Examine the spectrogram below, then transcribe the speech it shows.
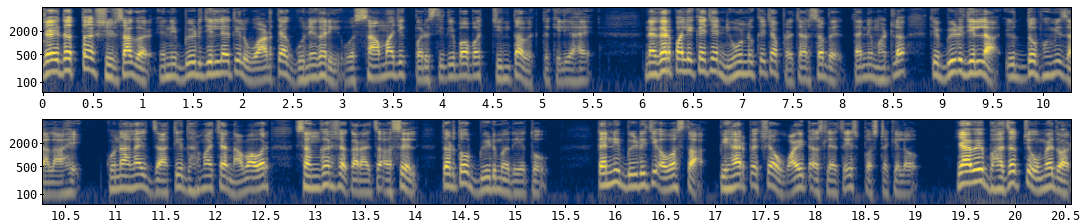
जयदत्त क्षीरसागर यांनी बीड जिल्ह्यातील वाढत्या गुन्हेगारी व सामाजिक परिस्थितीबाबत चिंता व्यक्त केली आहे. नगरपालिकेच्या निवडणुकीच्या प्रचारसभेत त्यांनी म्हटलं की बीड जिल्हा युद्धभूमी झाला आहे. कुणालाही जाती धर्माच्या नावावर संघर्ष करायचा असेल तर तो बीडमध्ये येतो. त्यांनी बीडची अवस्था बिहारपेक्षा वाईट असल्याचंही स्पष्ट केलं. यावेळी भाजपचे उमेदवार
